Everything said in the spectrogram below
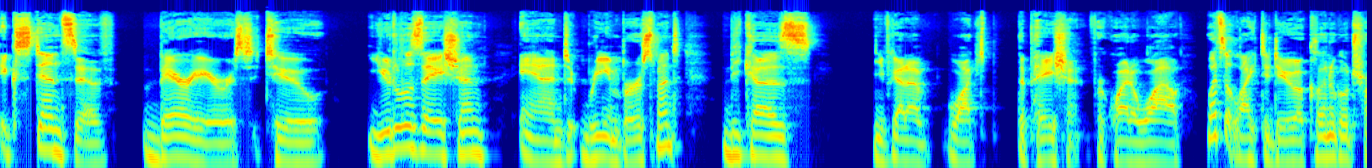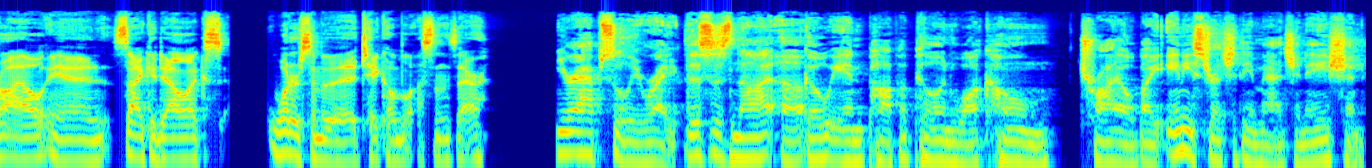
extensive barriers to utilization and reimbursement because you've got to watch the patient for quite a while. What's it like to do a clinical trial in psychedelics? What are some of the take home lessons there? You're absolutely right. This is not a go in, pop a pill, and walk home trial by any stretch of the imagination.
